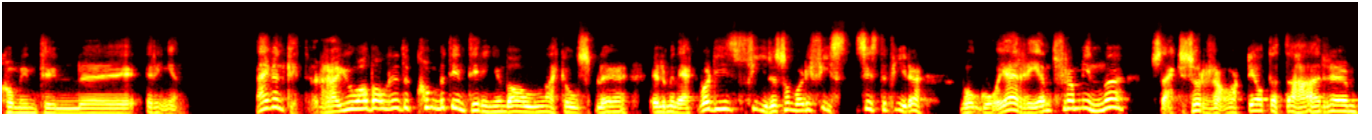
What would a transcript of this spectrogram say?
kom inn til eh, ringen. Nei, vent litt. Rayo hadde allerede kommet inn til ringen da Allen Ackles ble eliminert. Det var de fire som var de siste fire. Nå går jeg rent fra minnet, så det er ikke så rart i at dette her eh,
